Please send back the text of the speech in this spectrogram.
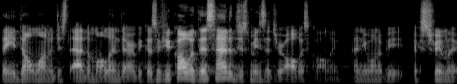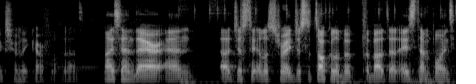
then you don't want to just add them all in there. Because if you call with this hand, it just means that you're always calling. And you want to be extremely, extremely careful of that. Nice hand there. And uh, just to illustrate, just to talk a little bit about that ace 10 points.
